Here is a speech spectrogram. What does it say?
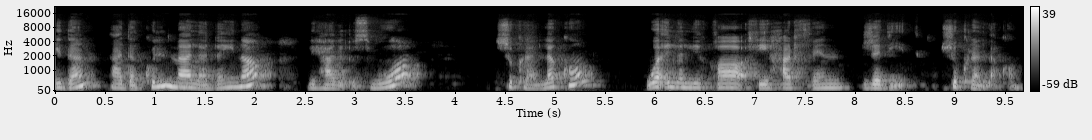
إذا هذا كل ما لدينا لهذا الأسبوع. شكرا لكم وإلى اللقاء في حرف جديد. شكرا لكم.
